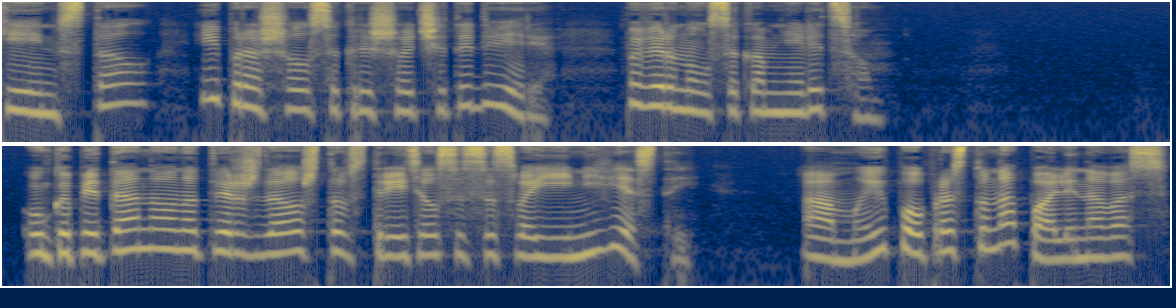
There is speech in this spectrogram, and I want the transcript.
Кейн встал и прошелся к решетчатой двери, повернулся ко мне лицом. У капитана он утверждал, что встретился со своей невестой, а мы попросту напали на вас.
